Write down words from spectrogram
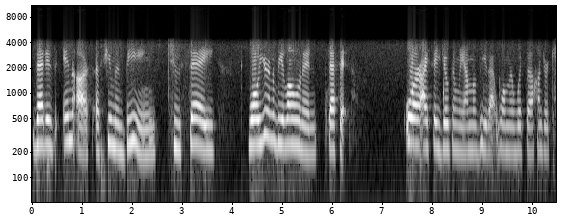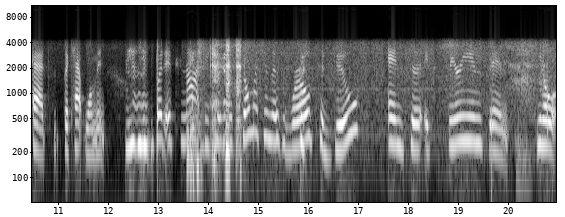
that is in us as human beings to say well you're going to be alone and that's it or i say jokingly i'm to be that woman with the hundred cats the cat woman mm-hmm. but it's not because there's so much in this world to do and to experience and you know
